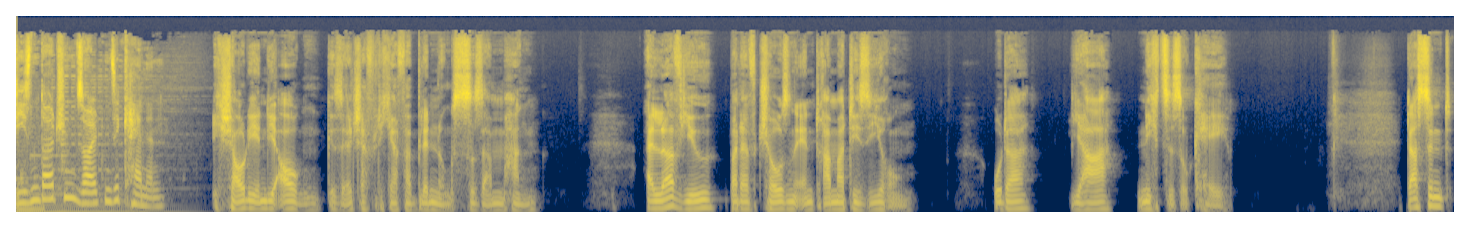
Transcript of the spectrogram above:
Diesen Deutschen sollten Sie kennen. Ich schaue dir in die Augen, gesellschaftlicher Verblendungszusammenhang. I love you, but I've chosen Entdramatisierung. Oder Ja, nichts ist okay. Das sind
